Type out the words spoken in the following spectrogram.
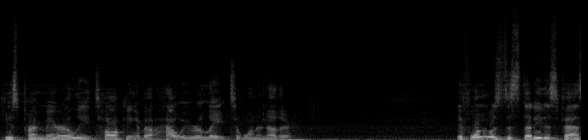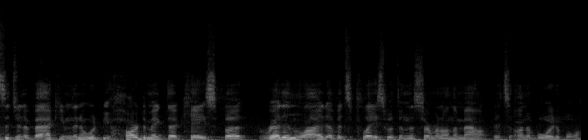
he's primarily talking about how we relate to one another. If one was to study this passage in a vacuum, then it would be hard to make that case, but read in light of its place within the Sermon on the Mount, it's unavoidable.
